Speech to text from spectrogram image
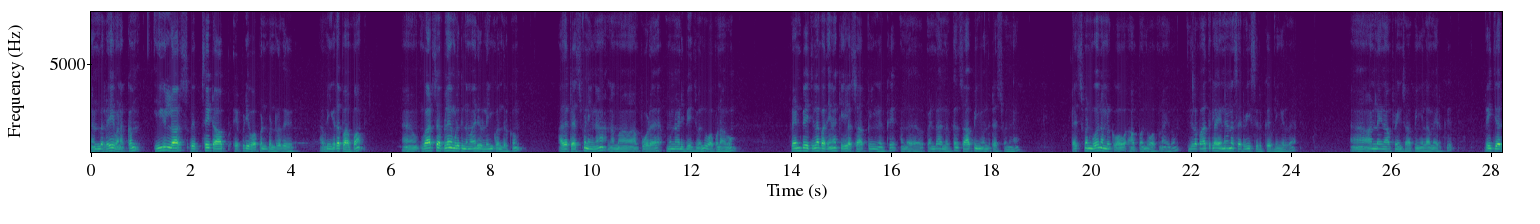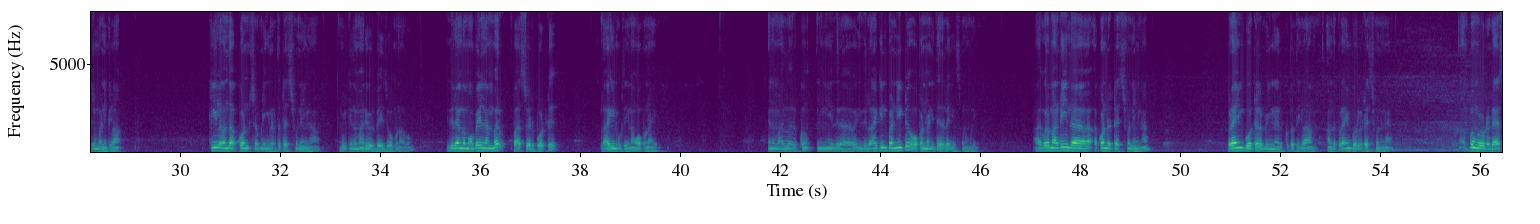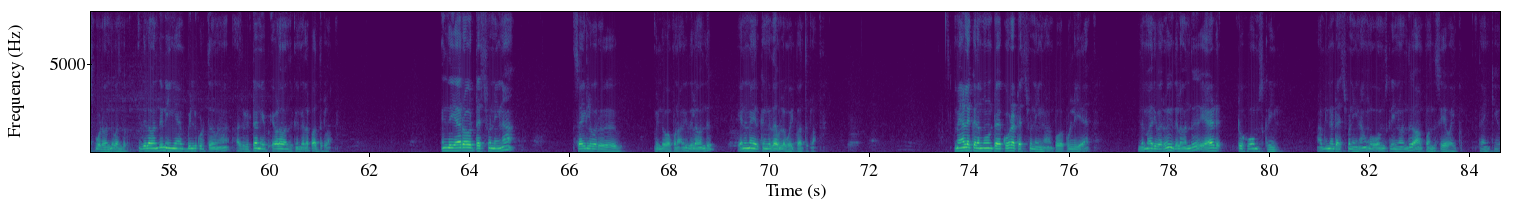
நண்பர்களே வணக்கம். ஈகிள்ஆர்ஸ் வெப்சைட் ஆப் எப்படி ஓப்பன் பண்ணுறது அப்படிங்கிறத பார்ப்போம். வாட்ஸ்அப்பில் உங்களுக்கு இந்த மாதிரி ஒரு லிங்க் வந்திருக்கும். அதை டச் பண்ணிங்கன்னா நம்ம ஆப்போட முன்னாடி பேஜ் வந்து ஓப்பன் ஆகும். ஃப்ரண்ட் பேஜில் பார்த்தீங்கன்னா கீழே ஷாப்பிங் இருக்குது அந்த ஃப்ரெண்டாக இருக்குது ஷாப்பிங் வந்து டச் பண்ணுங்கள் டச் பண்ணும்போது நம்மளுக்கு ஆப் வந்து ஓப்பன் ஆகிடும் இதில் பார்த்துக்கலாம் என்னென்ன சர்வீஸ் இருக்குது அப்படிங்கிறத. ஆன்லைன் ஆஃப்லைன் ஷாப்பிங் எல்லாமே இருக்குது ரீசார்ஜும் பண்ணிக்கலாம். கீழே வந்து அக்கௌண்ட்ஸ் அப்படிங்கிற இடத்த டச் பண்ணிங்கன்னா உங்களுக்கு இந்த மாதிரி ஒரு பேஜ் ஓப்பன் ஆகும். இதில் உங்கள் மொபைல் நம்பர் பாஸ்வேர்டு போட்டு லாகின் கொடுத்தீங்கன்னா ஓப்பன் ஆகிடும் இந்த மாதிரிலாம் இருக்கும். நீங்கள் இதில் இது லாகின் பண்ணிவிட்டு ஓப்பன் பண்ணிவிட்டு அதில் யூஸ் பண்ண முடியும். அதுக்கப்புறம் மறுபடியும் இந்த அக்கௌண்ட்டை டச் பண்ணிங்கன்னா ப்ரைம் போர்ட்டல் அப்படின்னு இருக்குது பார்த்தீங்களா அந்த ப்ரைம் போர்ட்டல் டச் பண்ணுங்கள் அப்போ உங்களோட டேஷ்போர்டு வந்து வந்துடும் இதில் வந்து நீங்கள் பில் கொடுத்தோன்னா அது ரிட்டர்ன் எப் எவ்வளோ வந்திருக்குங்கிறத பார்த்துக்கலாம். இந்த ஏரோ டச் பண்ணிங்கன்னா சைடில் ஒரு விண்டோ ஓப்பன் ஆகும் இதில் வந்து என்னென்ன இருக்குங்கிறத உள்ளே போய் பார்த்துக்கலாம். மேலே இருக்கிற மூணு கோடை டச் பண்ணிங்கன்னா இப்போ புள்ளியை இந்த மாதிரி வரும். இதில் வந்து ஆட் டு ஹோம் ஸ்க்ரீன் அப்படின்னு டச் பண்ணிங்கன்னா உங்கள் ஹோம் ஸ்க்ரீனில் வந்து ஆப் வந்து சேவ் ஆகிக்கும். தேங்க்யூ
